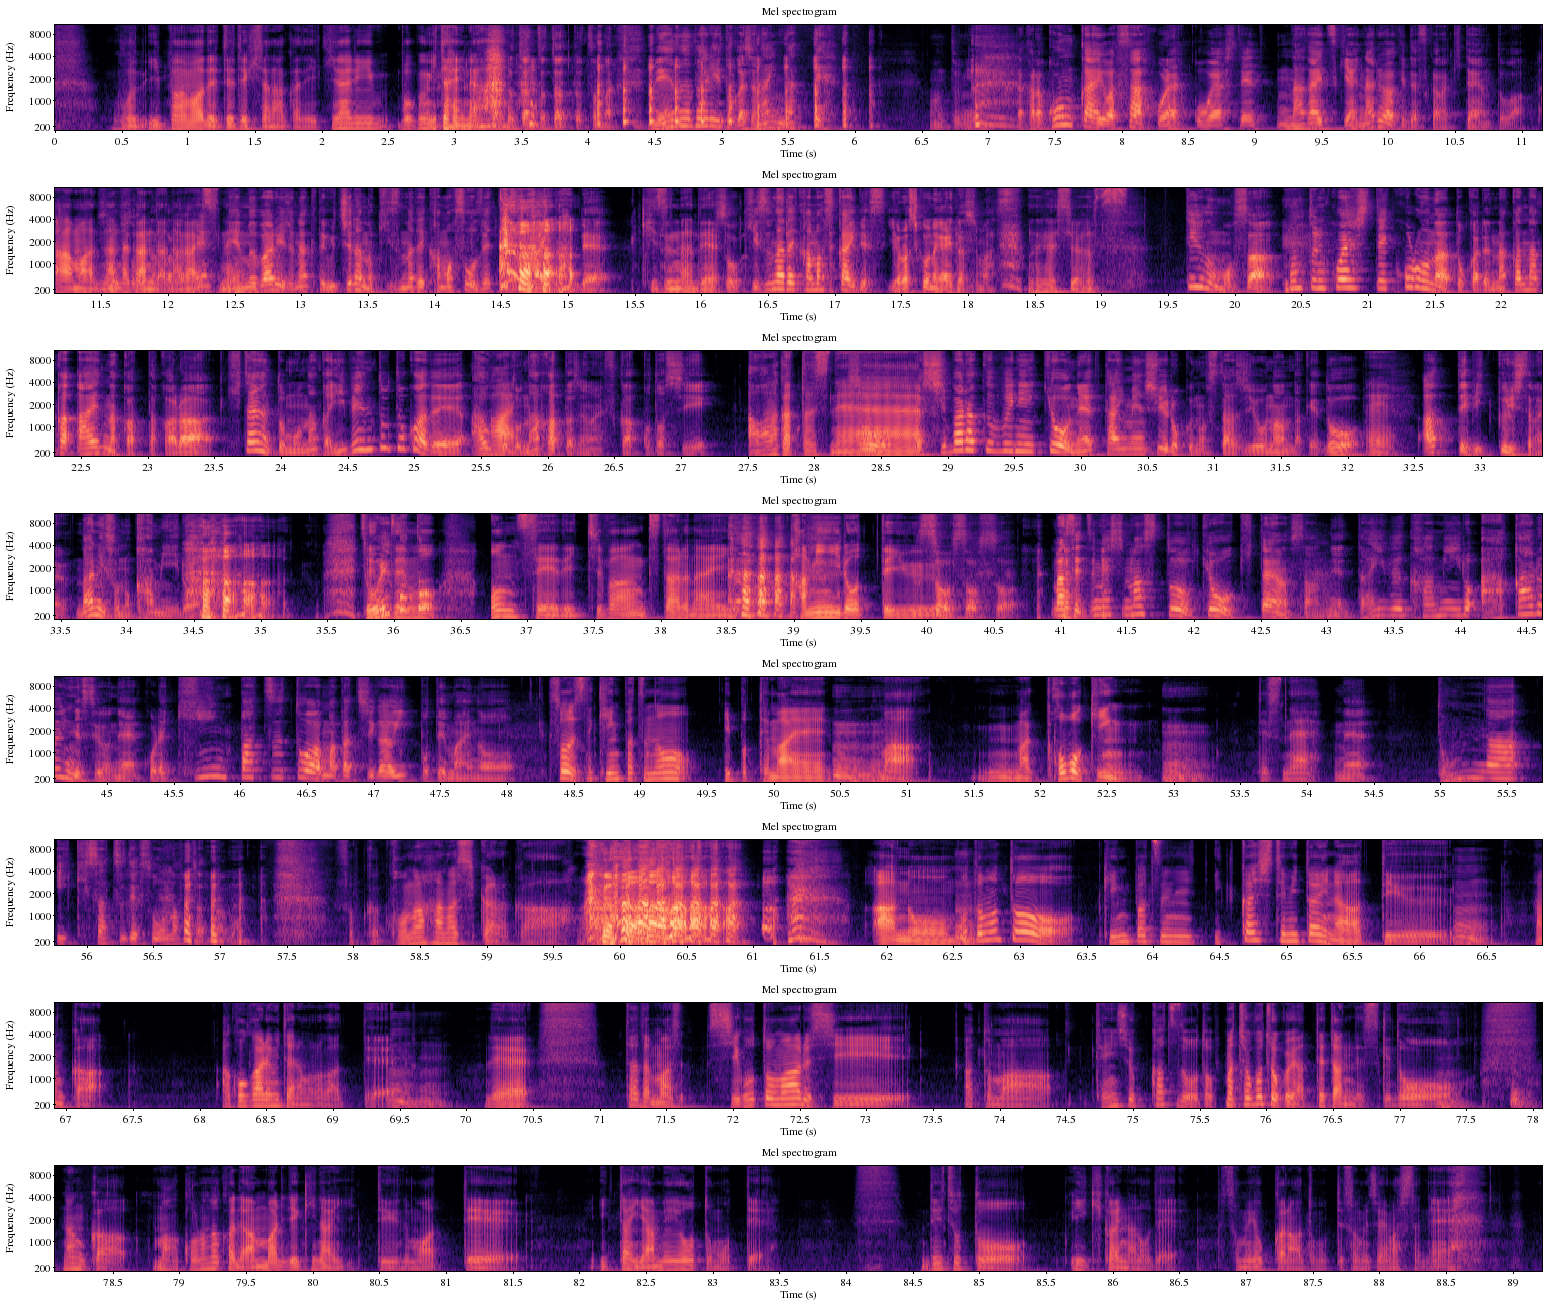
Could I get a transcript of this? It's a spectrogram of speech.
こう今まで出てきた中でいきなり僕みたいな。ちょっとちょっとそんなネームバリューとかじゃないんだって。本当に。だから今回はさほらこうやって長い付き合いになるわけですから北谷とは。あまあなんだかんだ長いですね。ネームバリューじゃなくてうちらの絆でかまそうぜって回なんで。絆で。そう絆でかます回です。よろしくお願いいたします。お願いします。っていうのもさ本当にこうやってコロナとかでなかなか会えなかったから北谷ともなんかイベントとかで会うことなかったじゃないですか、はい、今年。合わなかったですね。そう。しばらくぶりに今日ね対面収録のスタジオなんだけど、ええ、会ってびっくりしたのよ。何その髪色 全然もう音声で一番伝わらない髪色っていう。そうそうそう。まあ説明しますと今日北谷さんねだいぶ髪色明るいんですよね。これ金髪とはまた違う一歩手前の。そうですね。金髪の一歩手前、うんうん、まあまあほぼ金ですね、うん、ね。どんないきさつでそうなっちゃったの？そっかこの話からか。あのもともと金髪に一回してみたいなっていう、うん、なんか憧れみたいなものがあって、うんうん、でただまあ仕事もあるしあとまあ転職活動とか、まあ、ちょこちょこやってたんですけど、うん、なんかまあコロナ禍であんまりできないっていうのもあって一旦やめようと思って。でちょっといい機会なので染めようかなと思って染めちゃいましたね。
